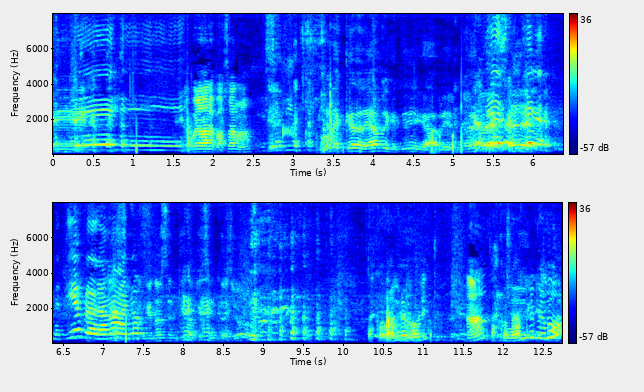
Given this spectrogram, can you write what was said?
Eh, Después van a pasar, ¿no? Mirá la cara de hambre que tiene Gabriel. Le tiembla la mano. Que no sentí lo que siento yo. ¿Estás con hambre, Pablito? ¿Ah? ¿Estás con hambre, mi amor?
